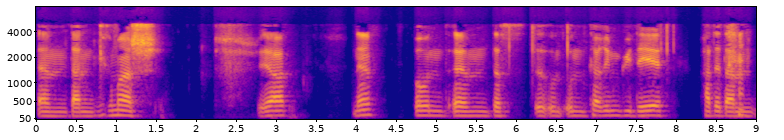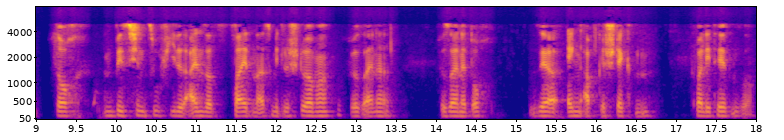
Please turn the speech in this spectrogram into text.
Ähm, dann Grimmasch, ja, ne? Und ähm, das äh, und, und Karim Güde hatte dann doch ein bisschen zu viel Einsatzzeiten als Mittelstürmer für seine für seine doch sehr eng abgesteckten Qualitäten so.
